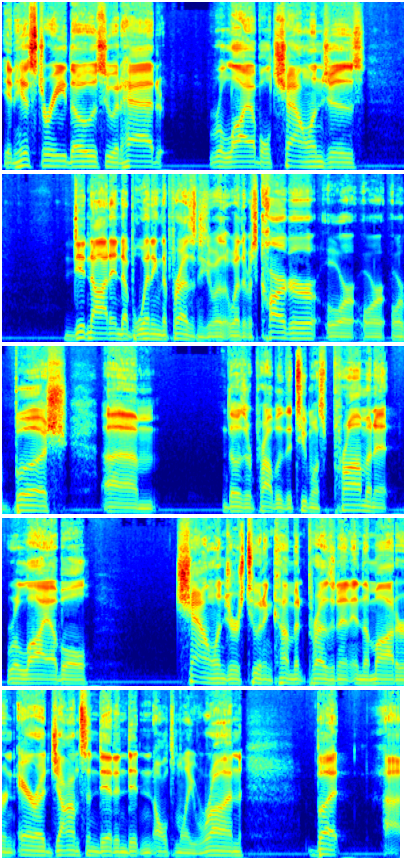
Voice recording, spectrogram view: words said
in history, those who had had reliable challenges did not end up winning the presidency, whether it was Carter or or, or Bush. Um, those are probably the two most prominent, reliable challengers to an incumbent president in the modern era. Johnson did and didn't ultimately run, but uh,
